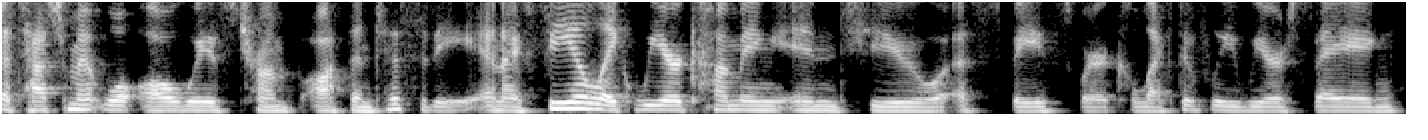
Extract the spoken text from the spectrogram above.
attachment will always trump authenticity. And I feel like we are coming into a space where collectively we are saying,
